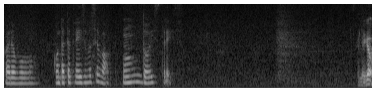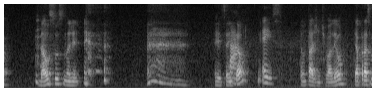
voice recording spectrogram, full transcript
Agora eu vou contar até três e você volta. Um, dois, três. é legal. Dá um susto na gente. É isso aí Tá. então? É isso. Então tá, gente. Valeu. Até a próxima.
